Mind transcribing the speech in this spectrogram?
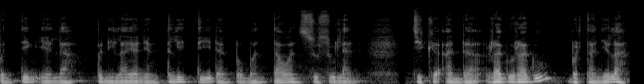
penting ialah penilaian yang teliti dan pemantauan susulan. Jika anda ragu-ragu, bertanyalah.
